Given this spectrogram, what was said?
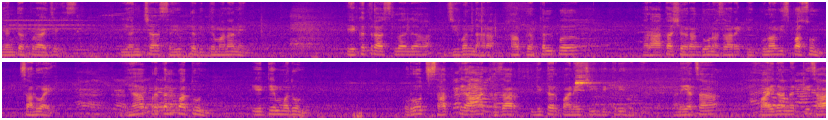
एंटरप्राइजेस यांच्या संयुक्त विद्यमानाने एकत्र असलेला जीवनधारा हा प्रकल्प राहता शहरात दोन हजार एकोणावीसपासून चालू आहे. ह्या प्रकल्पातून ए टी एममधून रोज सात ते आठ हजार लिटर पाण्याची विक्री होते आणि याचा फायदा नक्कीच हा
